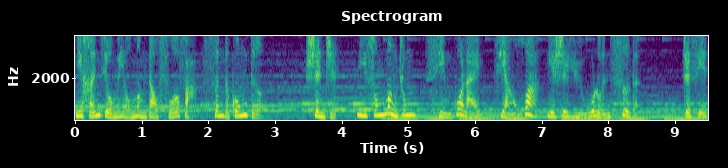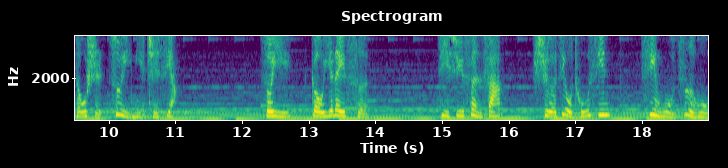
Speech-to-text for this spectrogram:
你很久没有梦到佛法僧的功德，甚至你从梦中醒过来讲话也是语无伦次的，这些都是罪孽之相。所以苟一类此，既须奋发，舍旧图新，信悟自悟。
